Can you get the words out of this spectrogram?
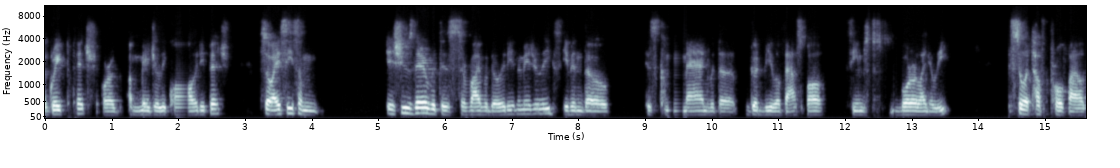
a great pitch or a, a quality pitch. So I see some issues there with his survivability in the major leagues, even though his command with a good velo fastball seems borderline elite. It's still a tough profile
